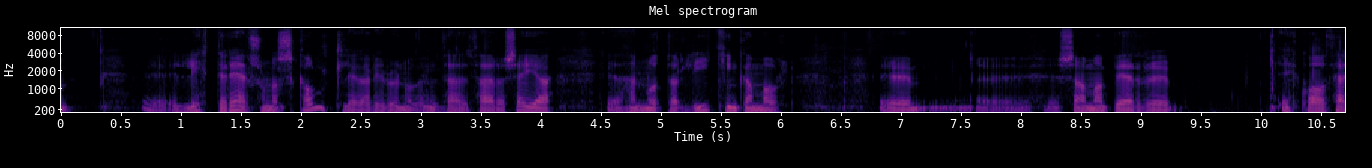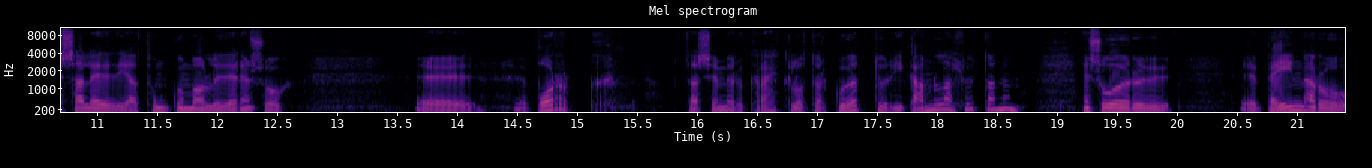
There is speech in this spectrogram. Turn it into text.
uh, litur er, svona skáldlegar í raun og veru. Það, það er að segja, eh, hann notar líkingamál um, uh, samanber eitthvað á þessa leiði að tungumálið er eins og borg, það sem eru kræklótar götur í gamla hlutanum en svo eru Eh, beinar og,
